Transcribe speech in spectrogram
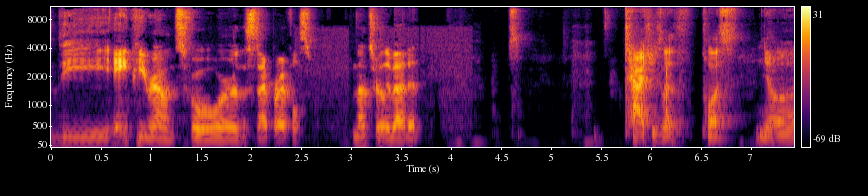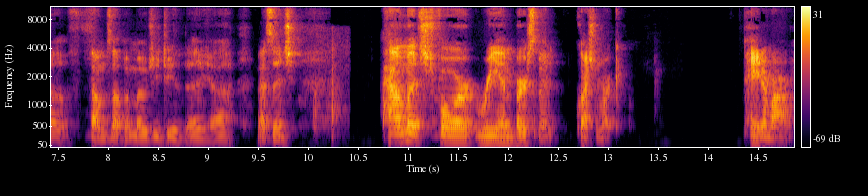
the AP rounds for the sniper rifles. And that's really about it. attaches a plus, you know, a thumbs up emoji to the uh, message. How much for reimbursement? Question mark. Pay tomorrow.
